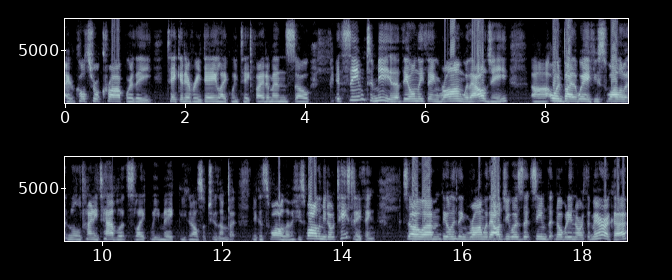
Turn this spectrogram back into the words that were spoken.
agricultural crop where they take it every day like we take vitamins. So it seemed to me that the only thing wrong with algae. Uh, oh, and by the way, if you swallow it in little tiny tablets like we make, you can also chew them, but you can swallow them. If you swallow them, you don't taste anything. So um, the only thing wrong with algae was it seemed that nobody in North America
